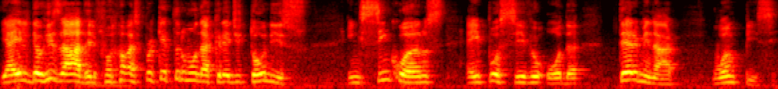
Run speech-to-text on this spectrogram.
E aí ele deu risada, ele falou, mas por que todo mundo acreditou nisso? Em 5 anos é impossível Oda terminar One Piece.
